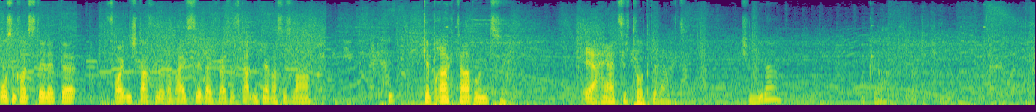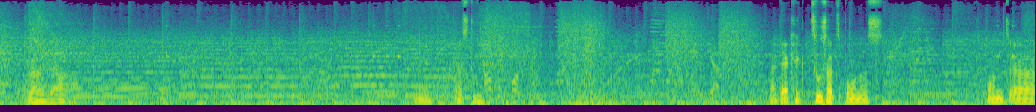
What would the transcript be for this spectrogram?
Rosenkreuzstilette Freudenstachel oder Weißsilber, ich weiß jetzt gerade nicht mehr, was es war, gebracht habe und ja, er hat sich totgelacht. Schon wieder? Okay. Row, row. Nee, erst nicht. Weil der kriegt Zusatzbonus. Und äh,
